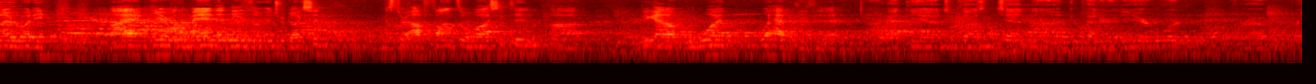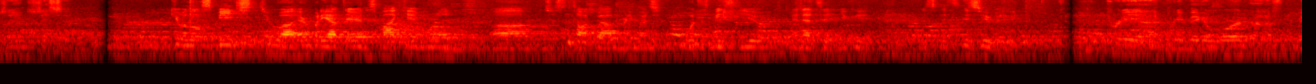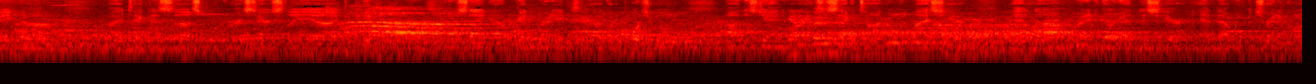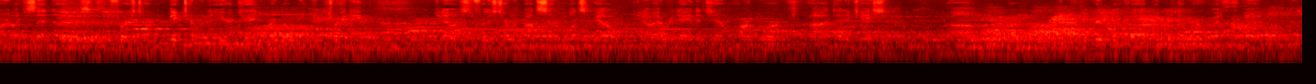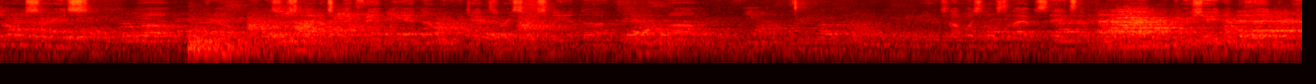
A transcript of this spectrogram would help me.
going, everybody? I am here with a man that needs no introduction, Mr. Alfonso Washington. Uh, Big Al, what, what happened to you today? I got the uh, 2010 uh, Competitor of the Year Award for uh, Brazilian Jiu-Jitsu. Give a little speech to uh, everybody out there in the spy cam world, uh, just to talk about pretty much what this means to you, and that's it. You can, it's, it's, it's you, baby. Pretty, uh, pretty big award uh, for me. Um, It's the second time I went last year, and I'm ready to go again this year. And we've been training hard. Like I said, this is the first tournament, big tournament of the year in January, but we've been training. You know, it's the first tournament about seven months ago. You know, every day in the gym, hard work, dedication. Um, the group of uh, people that we're much else that I have to say except for I appreciate everything.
